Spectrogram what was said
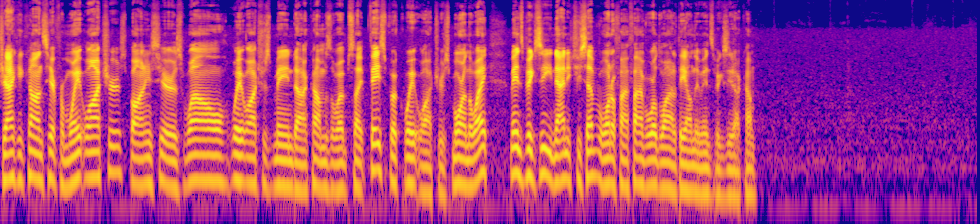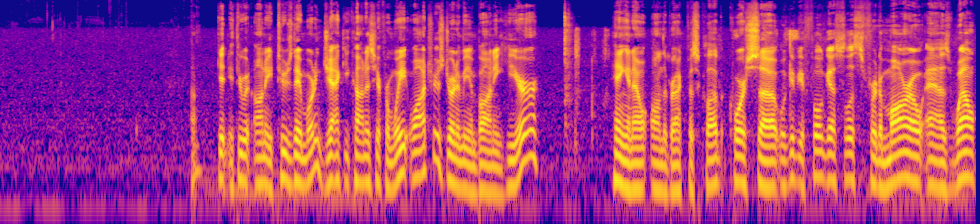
Jackie Conn's here from Weight Watchers. Bonnie's here as well. WeightWatchersMaine.com is the website. Facebook, Weight Watchers. More on the way. Maine's Big Z, 927 1055 worldwide at the all new mainsbigz.com. Getting you through it on a Tuesday morning. Jackie Conn is here from Weight Watchers. Joining me and Bonnie here. Hanging out on the Breakfast Club. Of course, uh, we'll give you a full guest list for tomorrow as well.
